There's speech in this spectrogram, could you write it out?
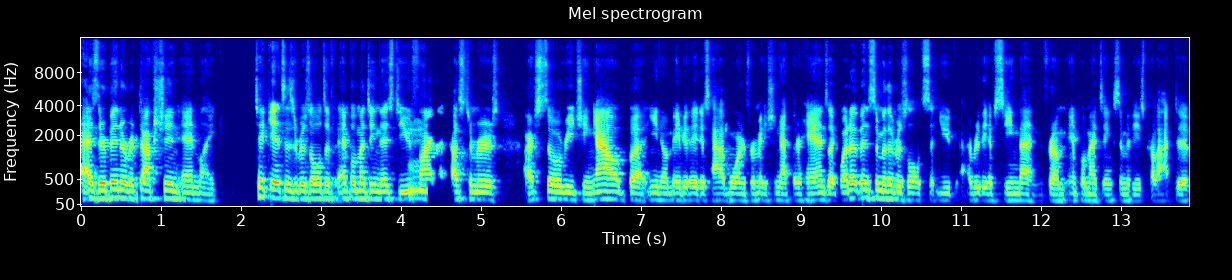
has there been a reduction in like tickets as a result of implementing this? Do you mm-hmm. find that customers are still reaching out, but you know maybe they just have more information at their hands? Like, what have been some of the results that you really have seen then from implementing some of these proactive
